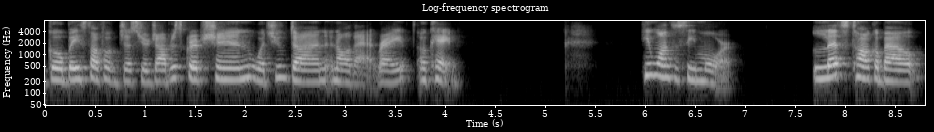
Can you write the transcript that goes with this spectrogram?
go based off of just your job description, what you've done, and all that, right? Okay. He wants to see more let's talk about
